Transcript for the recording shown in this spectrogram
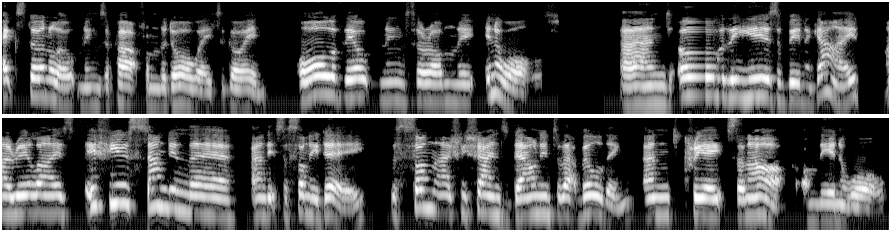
external openings apart from the doorway to go in. All of the openings are on the inner walls. And over the years of being a guide, I realized if you stand in there and it's a sunny day, the sun actually shines down into that building and creates an arc on the inner wall.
